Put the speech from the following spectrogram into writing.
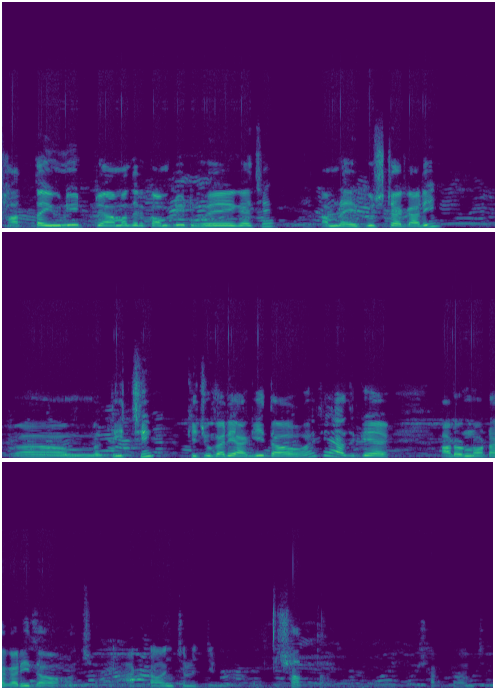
সাতটা ইউনিট আমাদের কমপ্লিট হয়ে গেছে। আমরা একুশটা গাড়ি দিচ্ছি। কিছু গাড়ি আগেই দেওয়া হয়েছে আজকে আরও নটা গাড়ি দেওয়া হচ্ছে। আটটা অঞ্চলের জন্য? সাতটা। সাতটা অঞ্চল।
